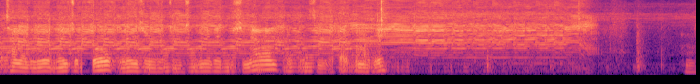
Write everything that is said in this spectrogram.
마찬가지로 왼쪽도 이런 식으로 좀 정리해 주시면 될 것 같습니다. 깔끔하게. 음.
